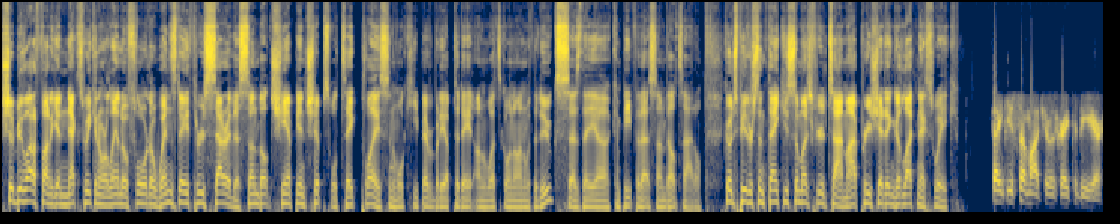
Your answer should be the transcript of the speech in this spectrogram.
Should be a lot of fun again next week in Orlando, Florida, Wednesday through Saturday. The Sun Belt Championships will take place, and we'll keep everybody up to date on what's going on with the Dukes as they uh, compete for that Sun Belt title. Coach Pedersen, thank you so much for your time. I appreciate it, and good luck next week. Thank you so much. It was great to be here.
